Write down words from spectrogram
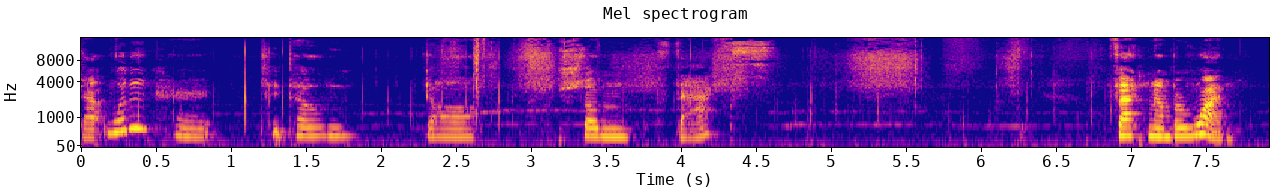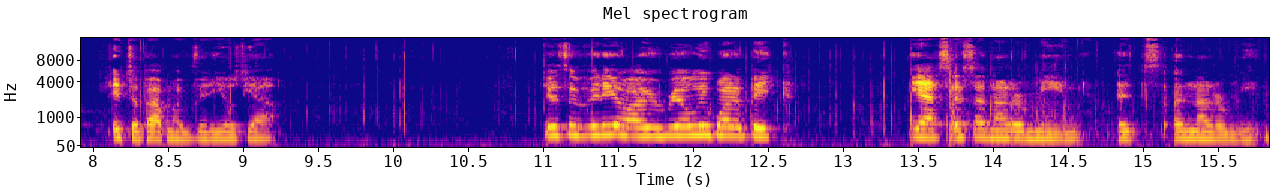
that wouldn't hurt to tell y'all some facts. Fact number one. It's about my videos, yeah. There's a video I really want to make. Yes, it's another meme. It's another meme.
